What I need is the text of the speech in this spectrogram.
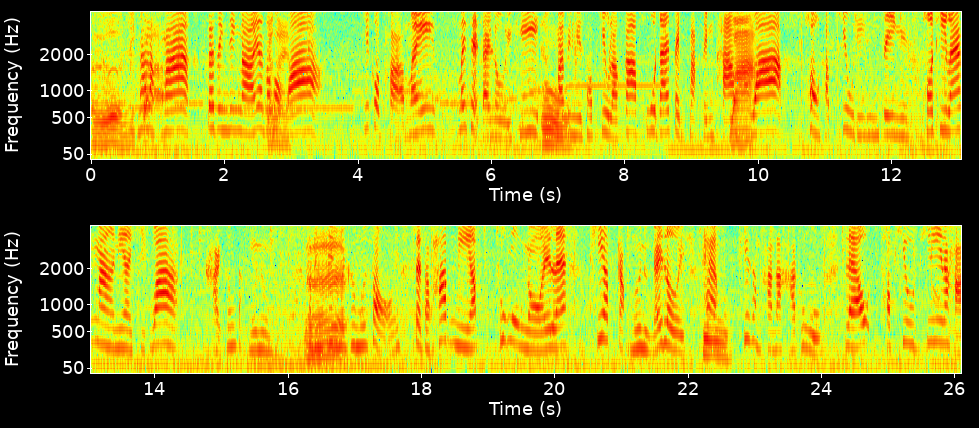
เออดีกน่าว่ารักมาก แต่จริง ๆ นะอยากจะยังไงบอกว่า พี่กบขาไม่ไม่เสียใจเลยที่อืมมาเป็นมีซอฟคิวแล้วกล้าพูดได้เต็มปากเต็มคว่าำว่าของทับคิวดีจริงๆพอทีแรกมาเนี่ยคิดว่าขายเครื่องจักรมือหนึ่งแต่จริงๆมันคือมือสองแต่สภาพเนี้ยบชั่วโมงน้อยและเทียบกับมือหนึ่งได้เลย จริง แถมที่สำคัญนะคะถูก แล้ว ท็อปคิวที่นี่นะคะ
